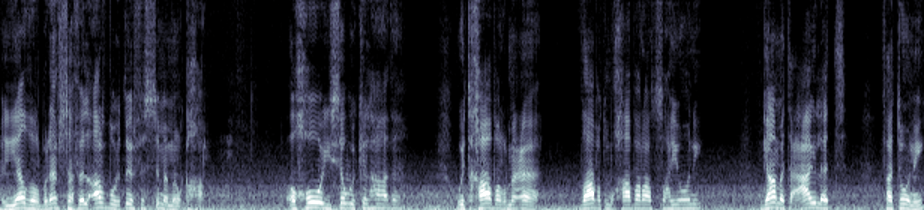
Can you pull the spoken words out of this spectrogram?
يضرب نفسه في الأرض ويطير في السماء من القهر. أخوه يسوي كل هذا ويتخابر مع ضابط مخابرات صهيوني. قامت عائلة فاتوني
